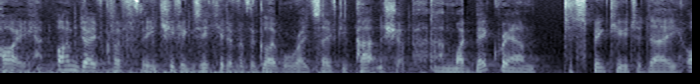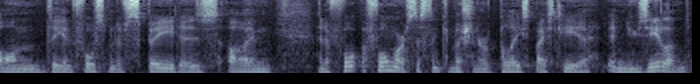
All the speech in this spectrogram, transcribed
Hi, I'm Dave Cliff, the Chief Executive of the Global Road Safety Partnership. Um, my background to speak to you today on the enforcement of speed is I'm a, for, a former Assistant Commissioner of Police based here in New Zealand.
